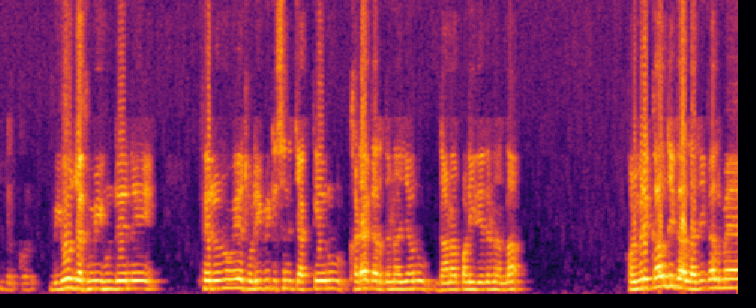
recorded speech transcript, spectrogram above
ਬਿਲਕੁਲ। ਵੀ ਉਹ ਜ਼ਖਮੀ ਹੁੰਦੇ ਨੇ ਫਿਰ ਉਹਨੂੰ ਇਹ ਥੋੜੀ ਵੀ ਕਿਸੇ ਨੇ ਚੱਕ ਕੇ ਉਹਨੂੰ ਖੜਾ ਕਰ ਦੇਣਾ ਜਾਂ ਉਹਨੂੰ ਦਾਣਾ ਪਾਣੀ ਦੇ ਦੇਣਾ ਨਾ। ਹੁਣ ਮੇਰੇ ਕੱਲ ਦੀ ਗੱਲ ਆ ਜੀ ਕੱਲ ਮੈਂ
